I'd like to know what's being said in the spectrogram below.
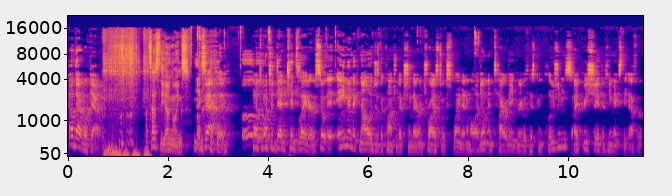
How'd that work out? Let's ask the younglings. exactly. Bunch, bunch of dead kids later. So Aemon acknowledges the contradiction there and tries to explain it. And while I don't entirely agree with his conclusions, I appreciate that he makes the effort.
